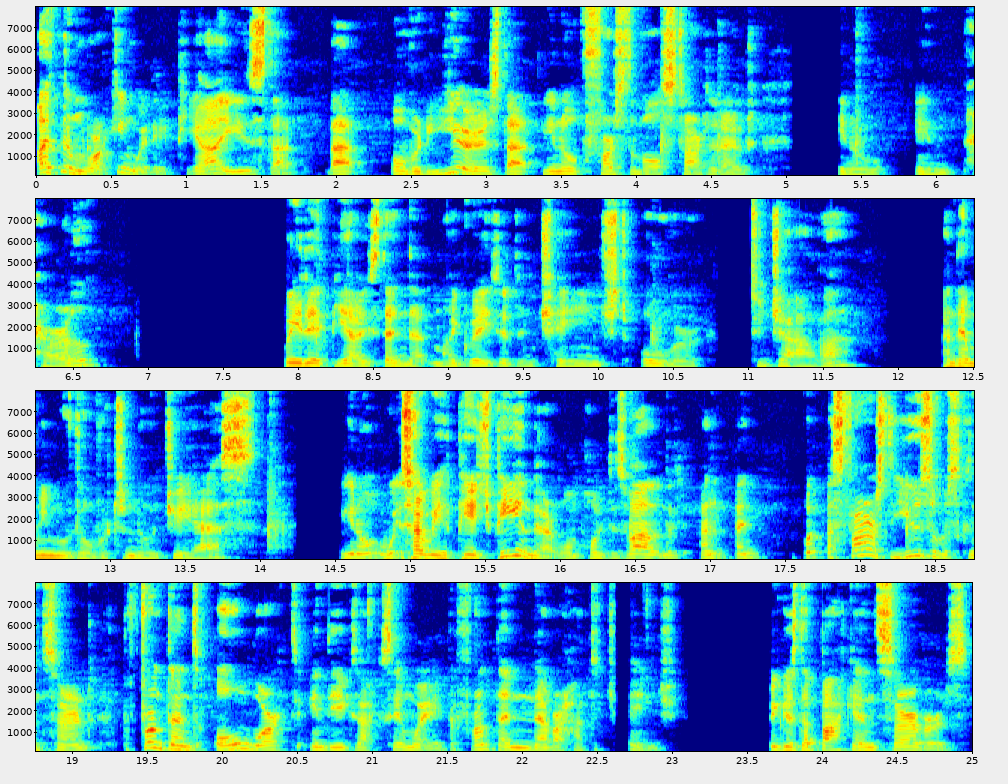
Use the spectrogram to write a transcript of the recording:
I've been working with APIs that that over the years that you know first of all started out you know in Perl. We had APIs then that migrated and changed over to Java, and then we moved over to Node.js. You know, sorry, we had PHP in there at one point as well, and and but as far as the user was concerned, the front ends all worked in the exact same way. The front end never had to change because the back end servers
